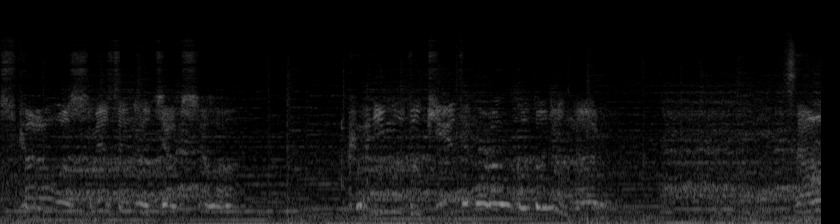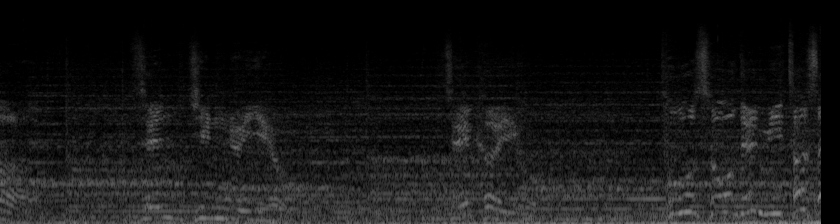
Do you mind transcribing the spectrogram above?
力を示せぬ弱者は国ごと消えてもらうことになる。さあ全人類よ世界を闘争で満たせ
